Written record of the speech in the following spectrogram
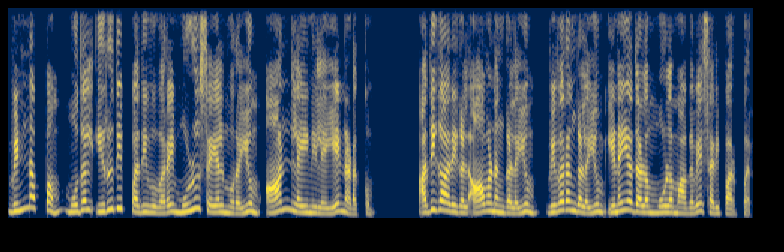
விண்ணப்பம் முதல் இறுதிப் பதிவு வரை முழு செயல்முறையும் ஆன்லைனிலேயே நடக்கும். அதிகாரிகள் ஆவணங்களையும் விவரங்களையும் இணையதளம் மூலமாகவே சரிபார்ப்பர்.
